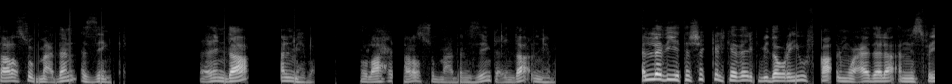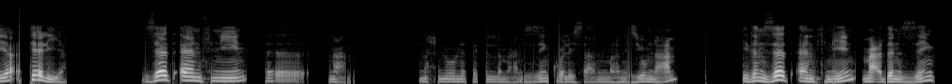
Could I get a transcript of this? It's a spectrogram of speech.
ترسب معدن الزنك عند المهبط. نلاحظ ترسب معدن الزنك عند المهبط. الذي يتشكل كذلك بدوره وفق المعادلة النصفية التالية. زاد آن 2 آه نعم. نحن نتكلم عن الزنك وليس عن المغنيسيوم نعم. إذا زاد آن 2 معدن الزنك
